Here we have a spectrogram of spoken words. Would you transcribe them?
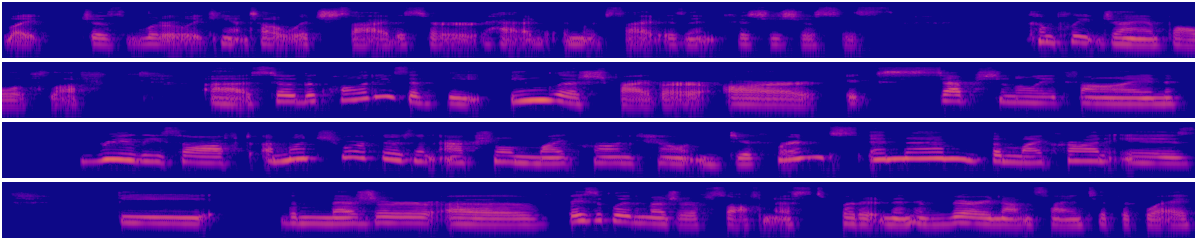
like just literally can't tell which side is her head and which side isn't because she's just this complete giant ball of fluff. Uh, so the qualities of the English fiber are exceptionally fine, really soft. I'm not sure if there's an actual micron count difference in them. The micron is the the measure of basically the measure of softness to put it in a very non-scientific way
